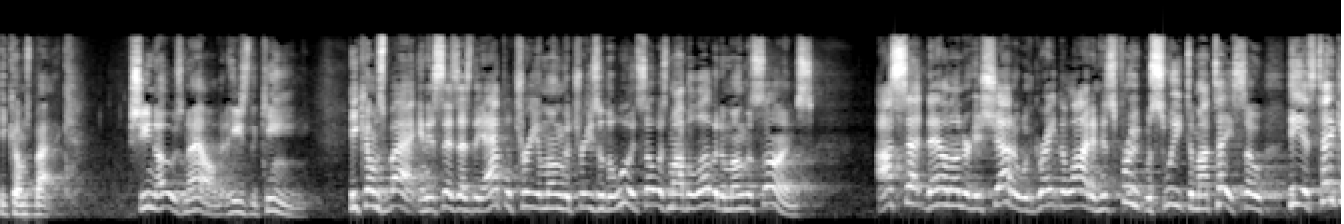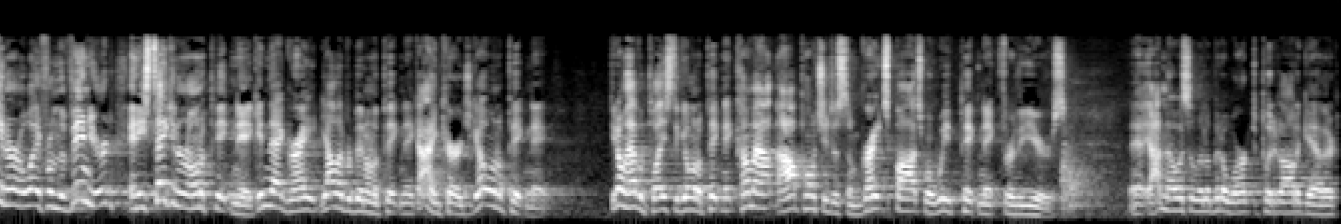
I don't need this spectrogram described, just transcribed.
he comes back. She knows now that he's the king. He comes back, and it says, As the apple tree among the trees of the wood, so is my beloved among the sons. I sat down under his shadow with great delight, and his fruit was sweet to my taste. So he has taken her away from the vineyard, and he's taken her on a picnic. Isn't that great? Y'all ever been on a picnic? I encourage you, go on a picnic. If you don't have a place to go on a picnic, come out, and I'll point you to some great spots where we've picnicked through the years. Eh, I know it's a little bit of work to put it all together,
